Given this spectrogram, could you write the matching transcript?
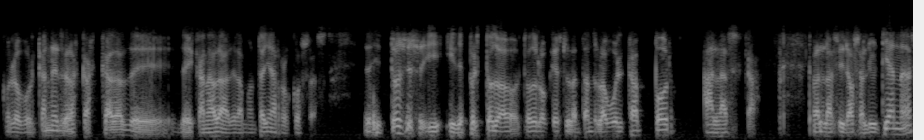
con los volcanes de las cascadas de, Canadá, de las montañas rocosas. Es decir, todo eso y, después todo, todo lo que es dando la vuelta por Alaska. Todas las islas aleutianas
